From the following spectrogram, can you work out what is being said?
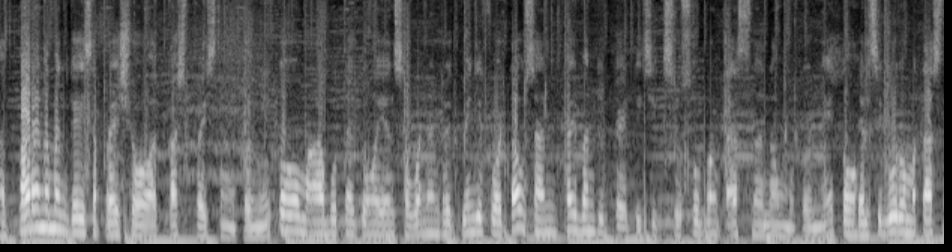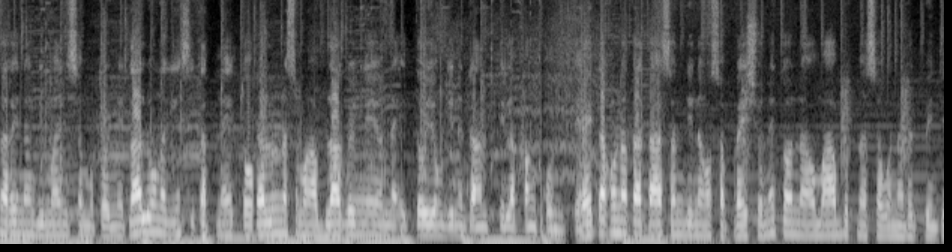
At para naman guys sa presyo at cash price ng motor nito, maabot na ito ngayon sa 124,536. So sobrang taas na ng motor nito. Dahil siguro mataas na rin ang demand sa motor nito. Lalong naging sikat na ito, lalo na sa mga vlogger ngayon na ito yung ginagamit nila pang content. Kahit ako natataasan din ako sa presyo nito na umabot na sa 124.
